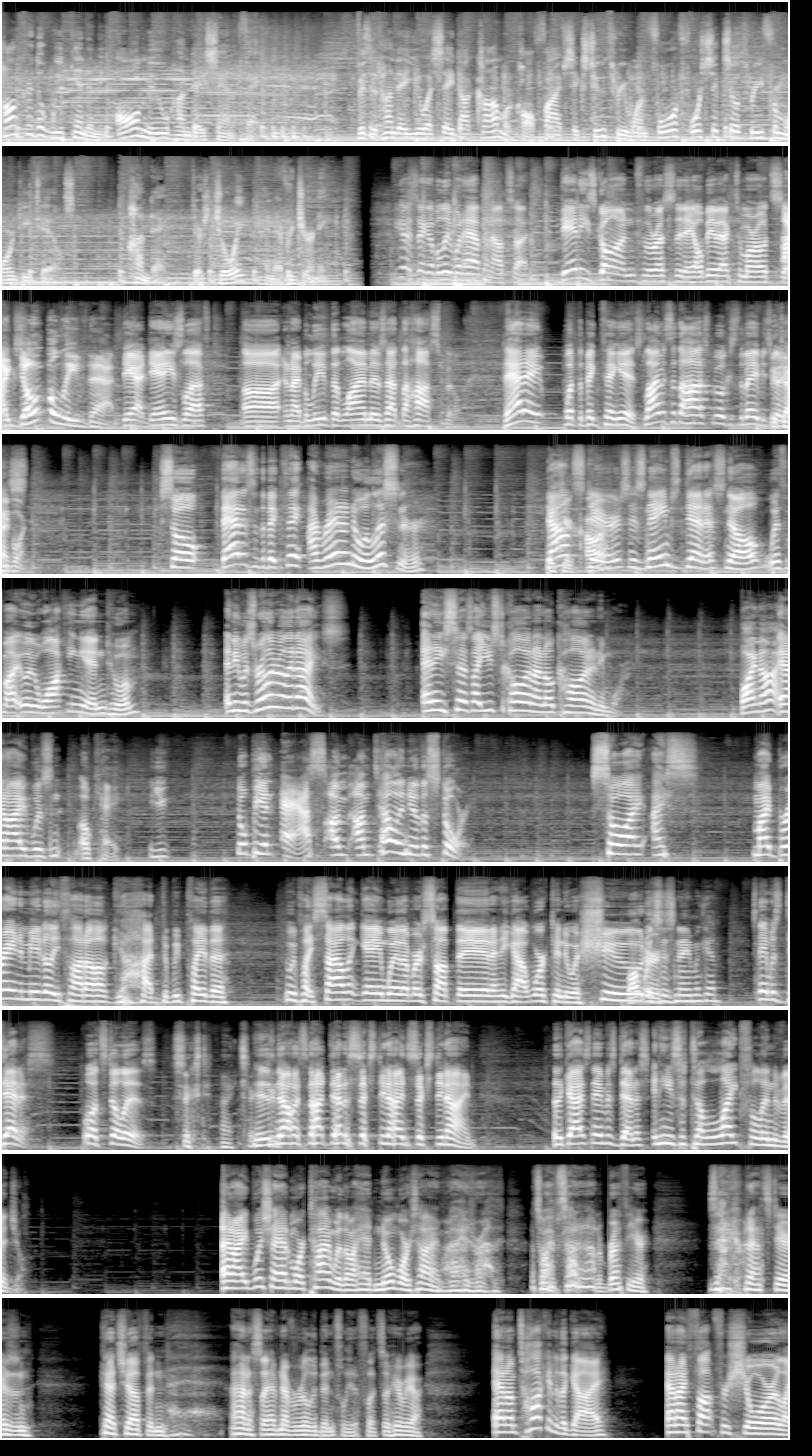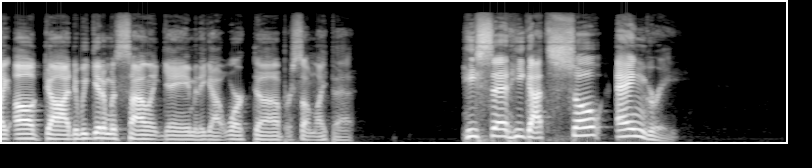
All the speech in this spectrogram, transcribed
Conquer the weekend in the all-new Hyundai Santa Fe. Visit HyundaiUSA.com or call 562 for more details. Hyundai, there's joy in every journey. You guys ain't gonna believe what happened outside. Danny's gone for the rest of the day. I'll be back tomorrow at 6. I don't believe that. Yeah, Danny's left, uh, and I believe that Lima is at the hospital. That ain't what the big thing is. Lima's at the hospital because the baby's going to be born. So that isn't the big thing. I ran into a listener your car? Downstairs. His name's Dennis. No, with my walking into him, and he was really, really nice. And he says, "I used to call in. I don't call in anymore." Why not? And I was okay. You don't be an ass. I'm I'm telling you the story. So I I my brain immediately thought, "Oh God, did we play the did we play silent game with him or something?" And he got worked into a shoot. what was or- his name again? his name was Dennis. Well, it still is. 69. His- no, it's not Dennis 6969. The guy's name is Dennis, and he's a delightful individual. And I wish I had more time with him. I had no more time. I had rather, that's why I'm sounding out of breath here. Because I had to go downstairs and catch up. And honestly, I've never really been fleet of foot. So here we are. And I'm talking to the guy, and I thought for sure, like, oh God, did we get him with silent game and he got worked up or something like that? He said he got so angry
